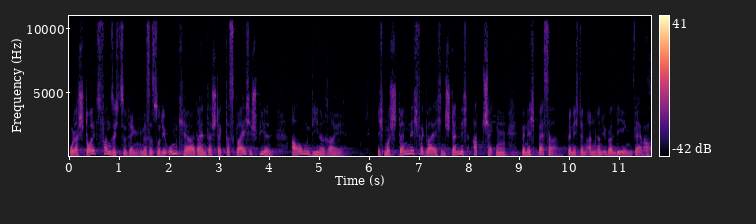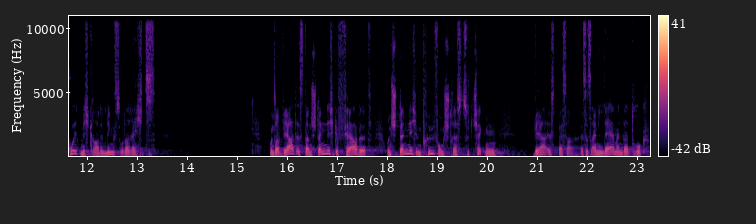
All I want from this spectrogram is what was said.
Oder stolz von sich zu denken, das ist so die Umkehr, dahinter steckt das gleiche Spiel, Augendienerei. Ich muss ständig vergleichen, ständig abchecken, bin ich besser, bin ich den anderen überlegen, wer überholt mich gerade links oder rechts. Unser Wert ist dann ständig gefährdet und ständig im Prüfungsstress zu checken, wer ist besser. Es ist ein lähmender Druck.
